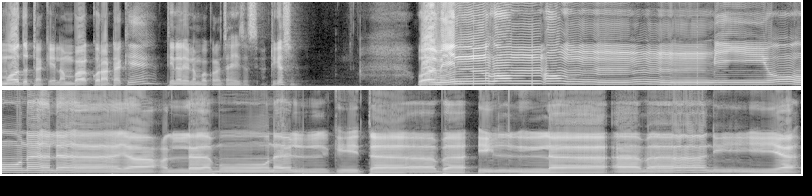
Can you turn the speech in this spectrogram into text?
মদটাকে লম্বা করাটাকে তিনারি লম্বা করা যায় আছে ঠিক আছে ومنهم أميون لا يعلمون الكتاب إلا أمانيه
